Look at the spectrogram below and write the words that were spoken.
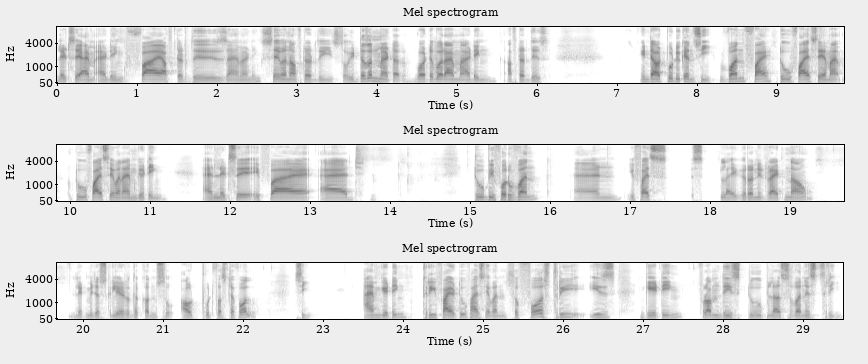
Let's say i'm adding 5 after this i'm adding 7 after these. So it doesn't matter. Whatever i'm adding after this. In the output you can see 1 5 2 5 7 i'm 2 5 7 i'm getting. And let's say if i add 2 before 1 and if I like run it right now let me just clear the console output first of all. See I am getting 35257 so first 3 is getting from these 2 plus 1 is 3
